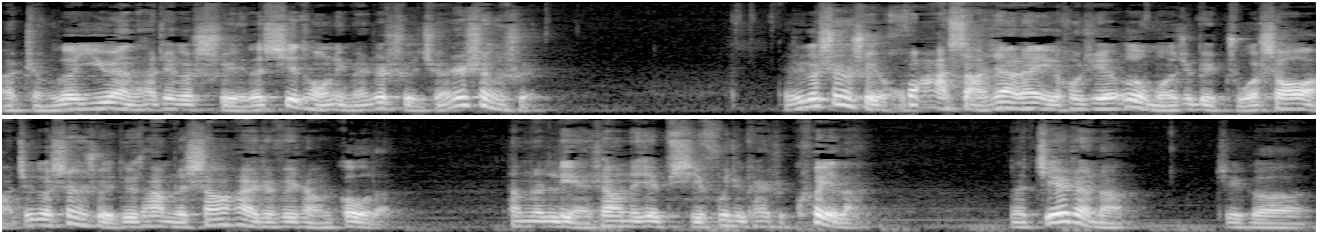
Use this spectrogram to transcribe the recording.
啊，整个医院它这个水的系统里面，这水全是圣水。这个圣水哗洒下来以后，这些恶魔就被灼烧啊，这个圣水对他们的伤害是非常够的，他们的脸上那些皮肤就开始溃烂。那接着呢，这个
